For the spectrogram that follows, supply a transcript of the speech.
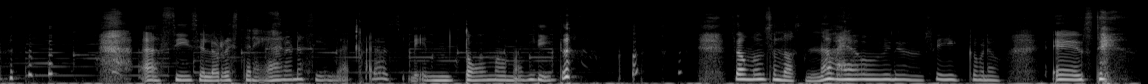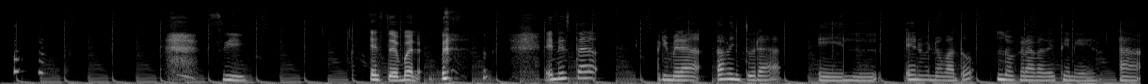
así se lo restregaron así en la cara, así de toma maldita. Somos los número uno, sí, cómo no. Este. Sí. Este, bueno. en esta primera aventura, el héroe novato lograba detener a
